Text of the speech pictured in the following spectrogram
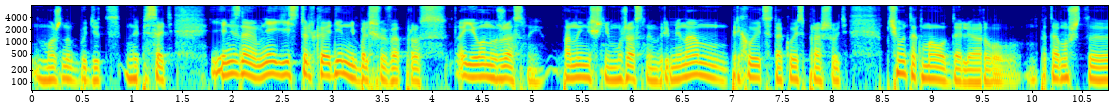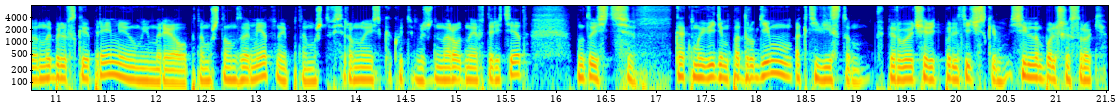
можно будет написать. Я не знаю, у меня есть только один небольшой вопрос, и он ужасный. По нынешним ужасным временам приходится такое спрашивать. Почему так мало дали Орлову? Потому что Нобелевская премия у мемориала, потому что он заметный, потому что все равно есть какой-то международный авторитет. Ну, то есть, как мы видим по другим активистам, в первую очередь политическим, сильно больше сроки?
